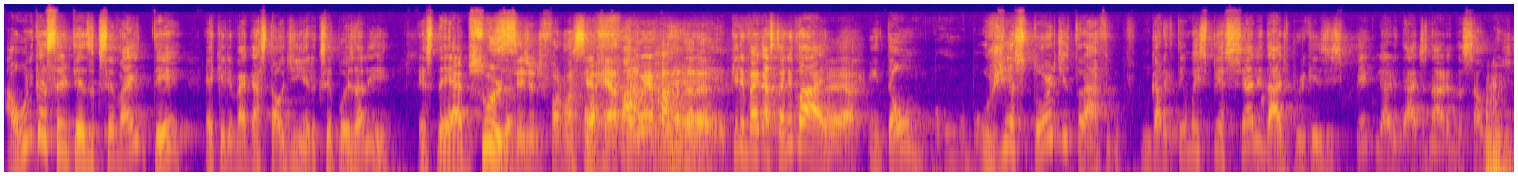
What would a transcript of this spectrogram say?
a única certeza que você vai ter é que ele vai gastar o dinheiro que você pôs ali. Essa daí é absurda. Seja de forma Isso é correta fato, ou errada, é, né? O que ele vai gastar, ele vai. É. Então, o, o gestor de tráfego, um cara que tem uma especialidade, porque existem peculiaridades na área da saúde,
